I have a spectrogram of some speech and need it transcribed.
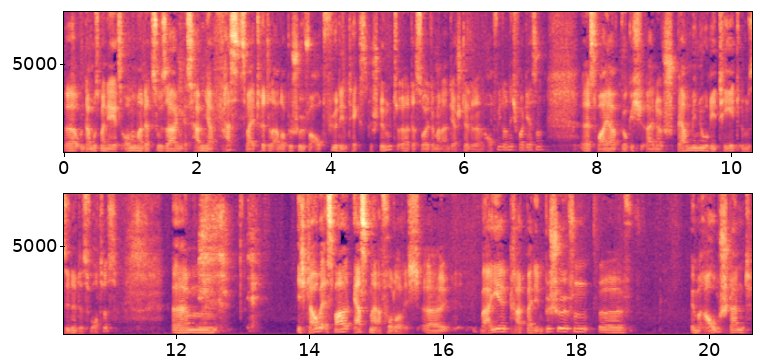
Äh, und da muss man ja jetzt auch nochmal dazu sagen, es haben ja fast zwei Drittel aller Bischöfe auch für den Text gestimmt. Äh, das sollte man an der Stelle dann auch wieder nicht vergessen. Es war ja wirklich eine Sperrminorität im Sinne des Wortes. Ähm, ich glaube, es war erstmal erforderlich, äh, weil gerade bei den Bischöfen im Raum stand,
